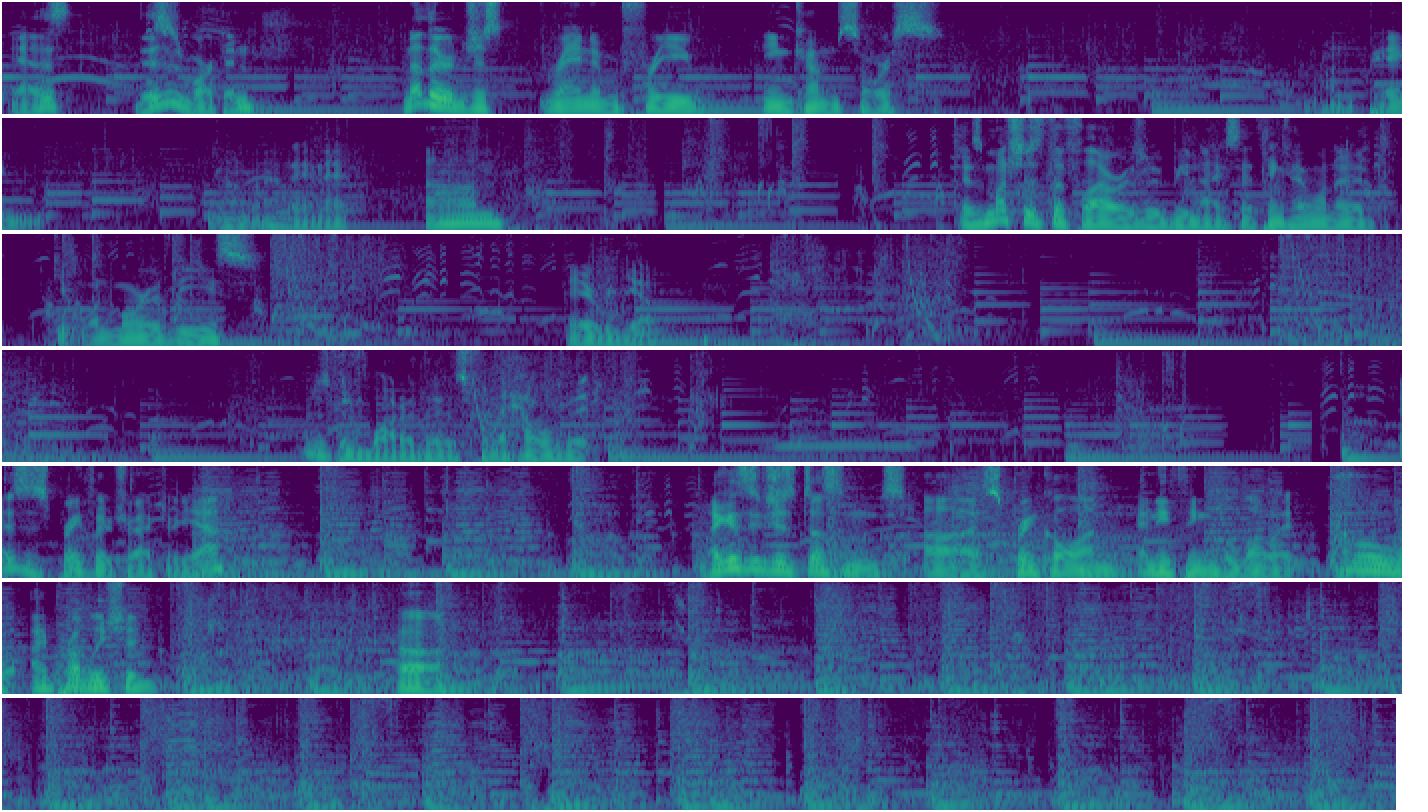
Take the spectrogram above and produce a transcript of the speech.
Yeah, this this is working. Another just random free income source. Come on, pig. No, that ain't it. Um... As much as the flowers would be nice, I think I want to get one more of these. There we go. I'm just gonna water those for the hell of it. This is a sprinkler tractor, yeah? I guess it just doesn't uh, sprinkle on anything below it. Oh, I probably should... Oh.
